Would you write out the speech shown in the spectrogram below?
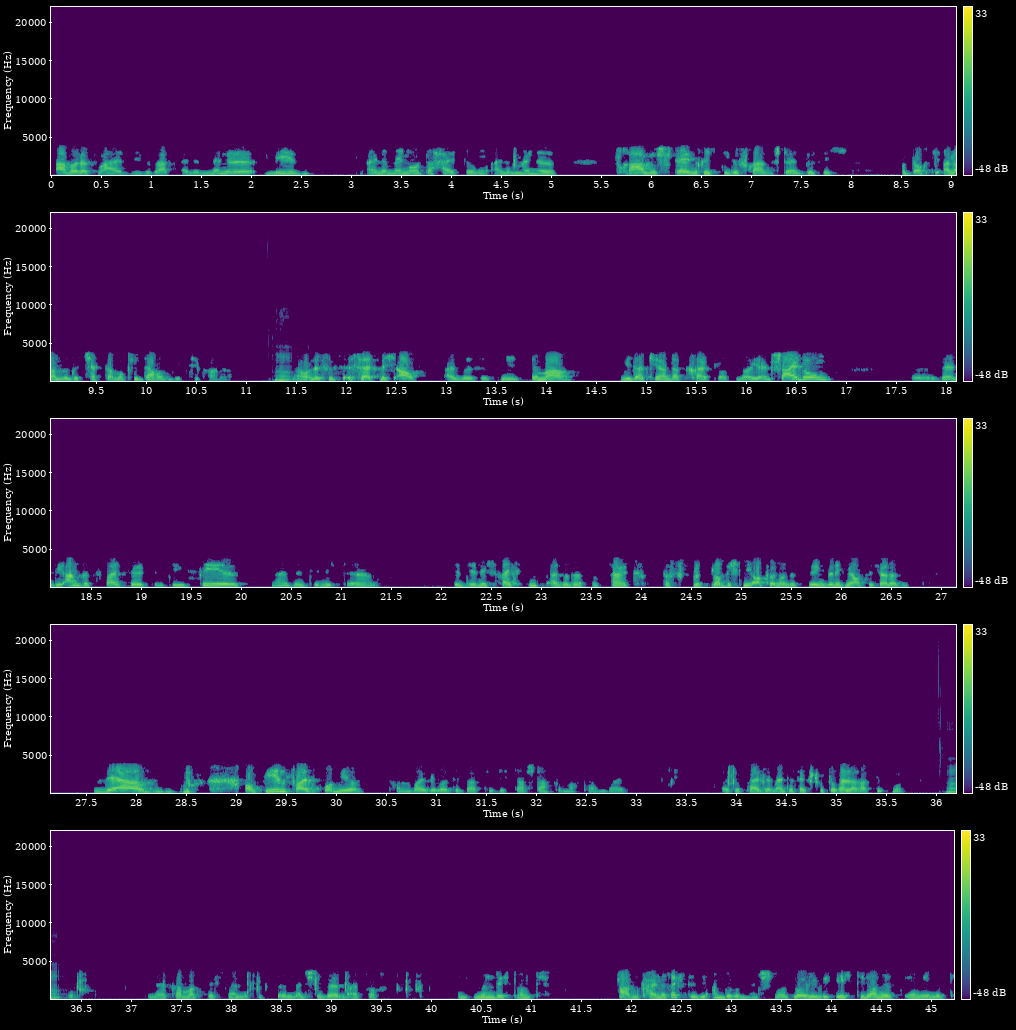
Aber das war halt, wie gesagt, eine Menge Lesen, eine Menge Unterhaltung, eine Menge Fragen stellen, richtige Fragen stellen, bis ich und auch die anderen so gecheckt haben, okay, darum geht es hier gerade. Ja. ja. und es, ist, es hört nicht auf. Also es ist ein immer wiederkehrender Kreislauf. Neue Entscheidungen, äh, werden die angezweifelt, sind die fehl, ne, sind die nicht, äh, sind die nicht rechtens. Also das ist halt, das wird glaube ich nie aufhören und deswegen bin ich mir auch sicher, dass es sehr, auf jeden Fall vor mir tonnenweise Leute gab, die sich da stark gemacht haben, weil es ist halt im Endeffekt struktureller Rassismus. Ja. So. Mehr kann man es nicht nennen. Ist, äh, Menschen werden einfach entmündigt und haben keine Rechte wie andere Menschen. Und Leute wie ich, die dann jetzt irgendwie mit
